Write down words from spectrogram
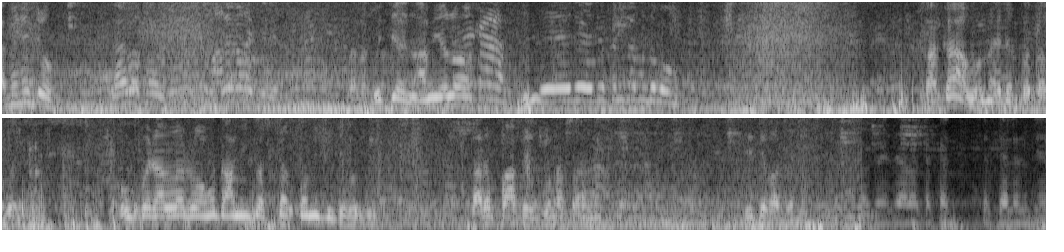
আমি নি তো ভালো করাইছি রে বুঝছেন? আমি হলো কাকা হব না এটা কথা বল। উপর আল্লাহর রহমত আমি দশটা কমই দিতে পারব। কারও পাপের গুণা দিতে পারবে না। চ্যালেঞ্জ দিয়ে।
